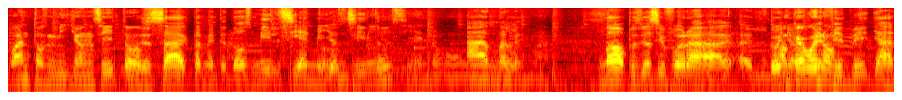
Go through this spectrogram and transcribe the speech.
¿Cuántos milloncitos? exactamente, 2100 milloncitos. 2100, no, Ándale. no. Pues yo si fuera el dueño Aunque bueno. de Fitbit, ya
